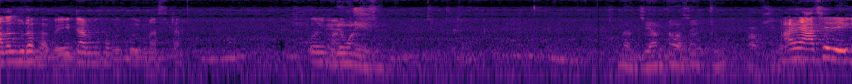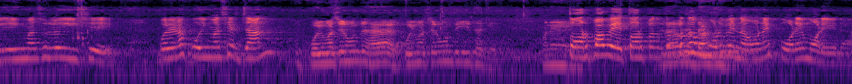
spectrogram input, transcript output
আদা দুরা খাবে এটা আমি খাব কই মাছটা? কই মাছ? না জ্যান্ত আছে একটু। আরে আছে রে এই মাছ হলো ইসে। বলে না কই মাছের জান? কই মাছের মধ্যে হ্যাঁ কই মাছের মধ্যে ই থাকে। মানে তর পাবে তর পাতা তর এরা পাতা হলো ডাক মরবে না অনেক পরে মরে এরা।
